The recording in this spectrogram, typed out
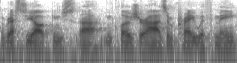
The rest of y'all can just uh, can close your eyes and pray with me.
